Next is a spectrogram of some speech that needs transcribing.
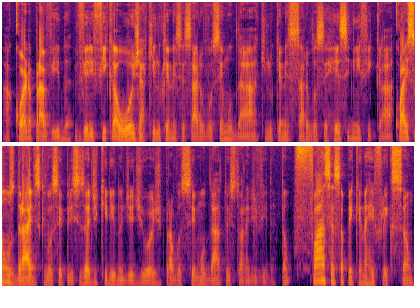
acorda para a vida, verifica hoje aquilo que é necessário você mudar, aquilo que é necessário você ressignificar, quais são os drives que você precisa adquirir no dia de hoje para você mudar a tua história de vida. Então, faça essa pequena reflexão,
